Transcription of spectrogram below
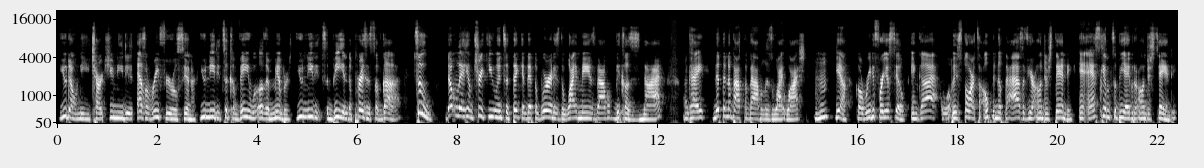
you don't need church. You need it as a referral center. You need it to convene with other members. You need it to be in the presence of God. Two, don't let him trick you into thinking that the word is the white man's Bible because it's not. Okay. Nothing about the Bible is whitewashed. Mm-hmm. Yeah. Go read it for yourself. And God will start to open up the eyes of your understanding and ask him to be able to understand it.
